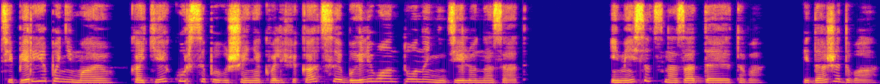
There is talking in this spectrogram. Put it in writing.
Теперь я понимаю, какие курсы повышения квалификации были у Антона неделю назад. И месяц назад до этого, и даже два.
